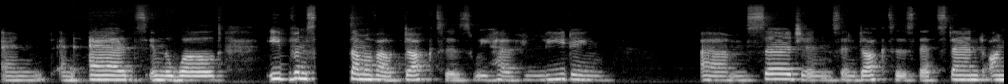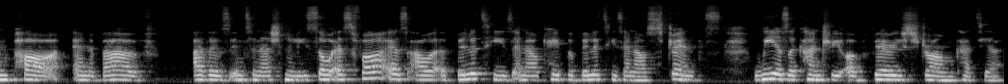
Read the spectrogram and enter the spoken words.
and, and ads in the world. Even some of our doctors, we have leading um, surgeons and doctors that stand on par and above others internationally. So, as far as our abilities and our capabilities and our strengths, we as a country are very strong, Katya.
